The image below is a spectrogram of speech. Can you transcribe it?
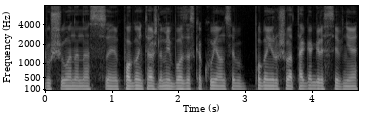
ruszyła na nas Pogoń, to aż dla mnie było zaskakujące, bo Pogoń ruszyła tak agresywnie,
